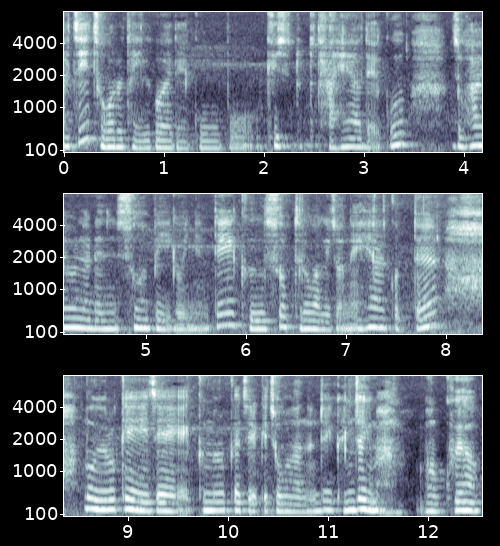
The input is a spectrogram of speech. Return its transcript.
까지 저거를 다 읽어야 되고 뭐 퀴즈도 또다 해야 되고 그래서 화요일 날에는 수업에 이거 있는데 그 수업 들어가기 전에 해야 할 것들 뭐 이렇게 이제 금요일까지 이렇게 적어놨는데 굉장히 많, 많고요.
